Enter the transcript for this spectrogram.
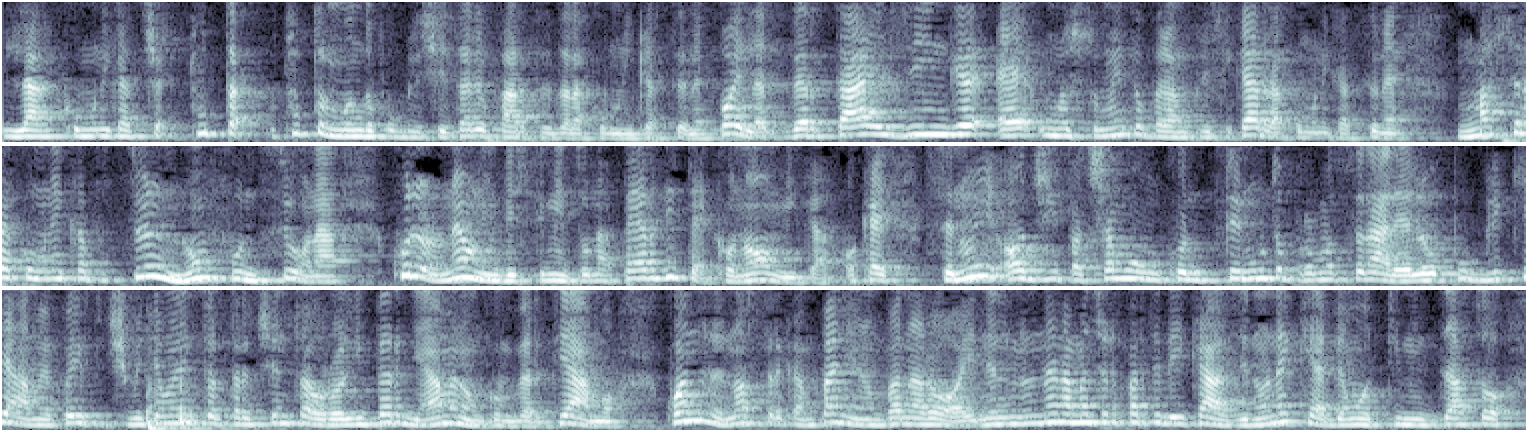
la comunicazione, tutta, tutto il mondo pubblicitario parte dalla comunicazione, poi l'advertising è uno strumento per amplificare la comunicazione, ma se la comunicazione non funziona, quello non è un investimento, è una perdita economica, ok? Se noi oggi facciamo un contenuto promozionale, lo pubblichiamo e poi ci mettiamo dentro 300 euro, li perdiamo e non convertiamo. Quando le nostre campagne non vanno a ROI, nel, nella maggior parte dei casi non è che abbiamo ottimizzato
